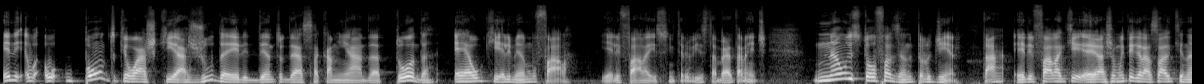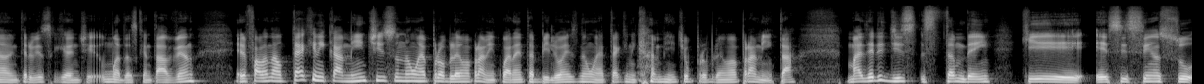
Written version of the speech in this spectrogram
ele, o, o ponto que eu acho que ajuda ele dentro dessa caminhada toda é o que ele mesmo fala. E ele fala isso em entrevista abertamente. Não estou fazendo pelo dinheiro tá? Ele fala que, eu acho muito engraçado que na entrevista que a gente, uma das que a gente tava vendo, ele fala, não, tecnicamente isso não é problema para mim, 40 bilhões não é tecnicamente um problema para mim, tá? Mas ele diz também que esse senso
